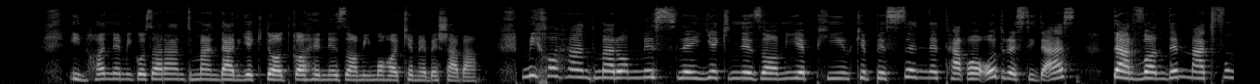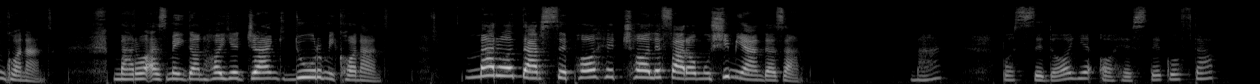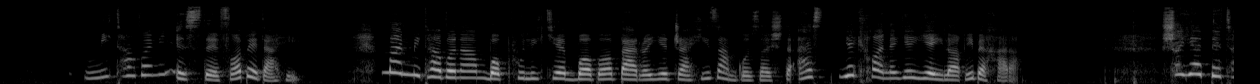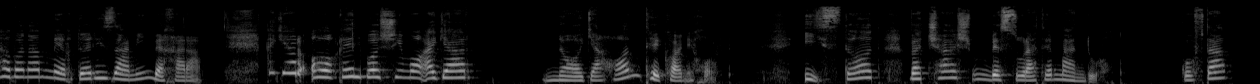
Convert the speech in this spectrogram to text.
اینها نمی‌گذارند من در یک دادگاه نظامی محاکمه بشوم. می‌خواهند مرا مثل یک نظامی پیر که به سن تقاعد رسیده است در وانده مدفون کنند. مرا از میدانهای جنگ دور می‌کنند. مرا در سپاه چال فراموشی می اندازند. من با صدای آهسته گفتم می توانی استعفا بدهی؟ من می توانم با پولی که بابا برای جهیزم گذاشته است یک خانه ییلاقی بخرم. شاید بتوانم مقداری زمین بخرم. اگر عاقل باشیم و اگر ناگهان تکانی خورد. ایستاد و چشم به صورت من دوخت. گفتم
